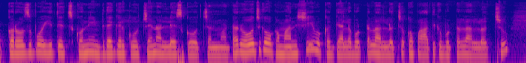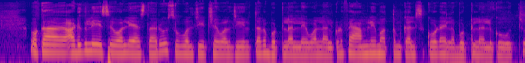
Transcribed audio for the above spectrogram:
ఒక్కరోజు పోయి తెచ్చుకొని ఇంటి దగ్గర కూర్చొని అల్లేసుకోవచ్చు అనమాట రోజుకి ఒక మనిషి ఒక గెల బుట్టలు అల్లొచ్చు ఒక పాతిక బుట్టలు అల్లొచ్చు. ఒక అడుగులు వేసే వాళ్ళు వేస్తారు సువ్వలు చీర్చే వాళ్ళు చీరుతారు బుట్టలు అల్లే వాళ్ళు అల్లుకుంటారు. ఫ్యామిలీ మొత్తం కలిసి కూడా ఇలా బుట్టలు అల్లుకోవచ్చు.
